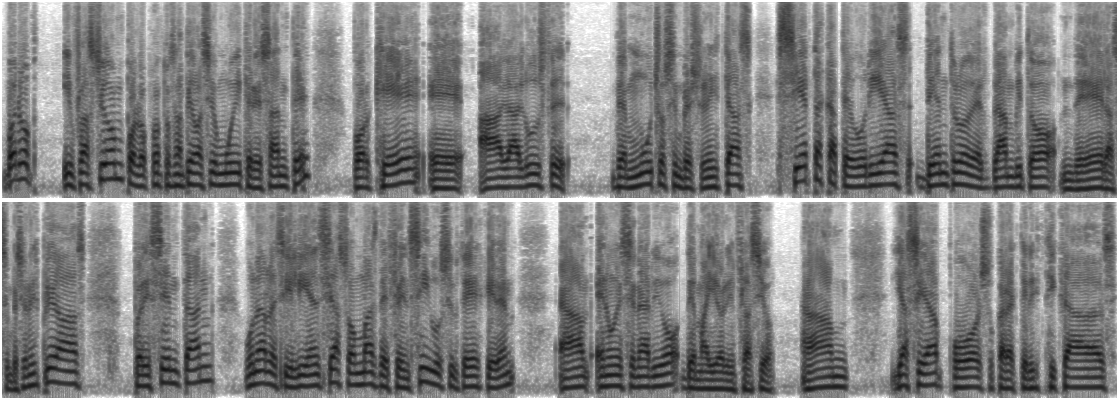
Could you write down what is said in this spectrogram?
Bueno, inflación, por lo pronto, Santiago, ha sido muy interesante porque eh, a la luz de, de muchos inversionistas, ciertas categorías dentro del ámbito de las inversiones privadas presentan una resiliencia, son más defensivos, si ustedes quieren, ah, en un escenario de mayor inflación. Ah, ya sea por sus características,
